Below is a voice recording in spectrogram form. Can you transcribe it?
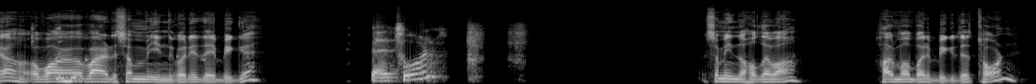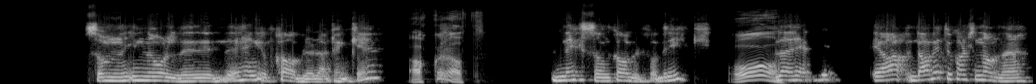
Ja, og hva, hva er det som inngår i det bygget? Det er et tårn. Som inneholder hva? Har man bare bygd et tårn? som inneholder Det henger opp kabler der, tenker jeg. Akkurat. Nexon kabelfabrikk. Oh. Der er, ja, da vet du kanskje navnet.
